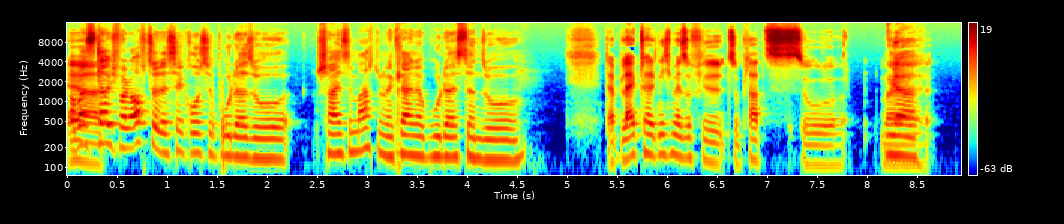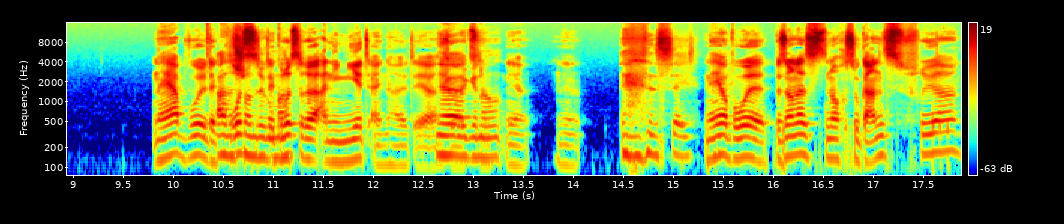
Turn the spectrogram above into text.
Aber es Ja. ist, glaube ich, voll oft so, dass der große Bruder so Scheiße macht und der kleine Bruder ist dann so. Da bleibt halt nicht mehr so viel so Platz, so, weil. Ja. Naja, obwohl, der, Alles Groß, so der. Größere animiert einen halt eher. Ja, so, genau. Zu, ja, ja. das ist echt. Nee, obwohl, besonders noch so ganz früher,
